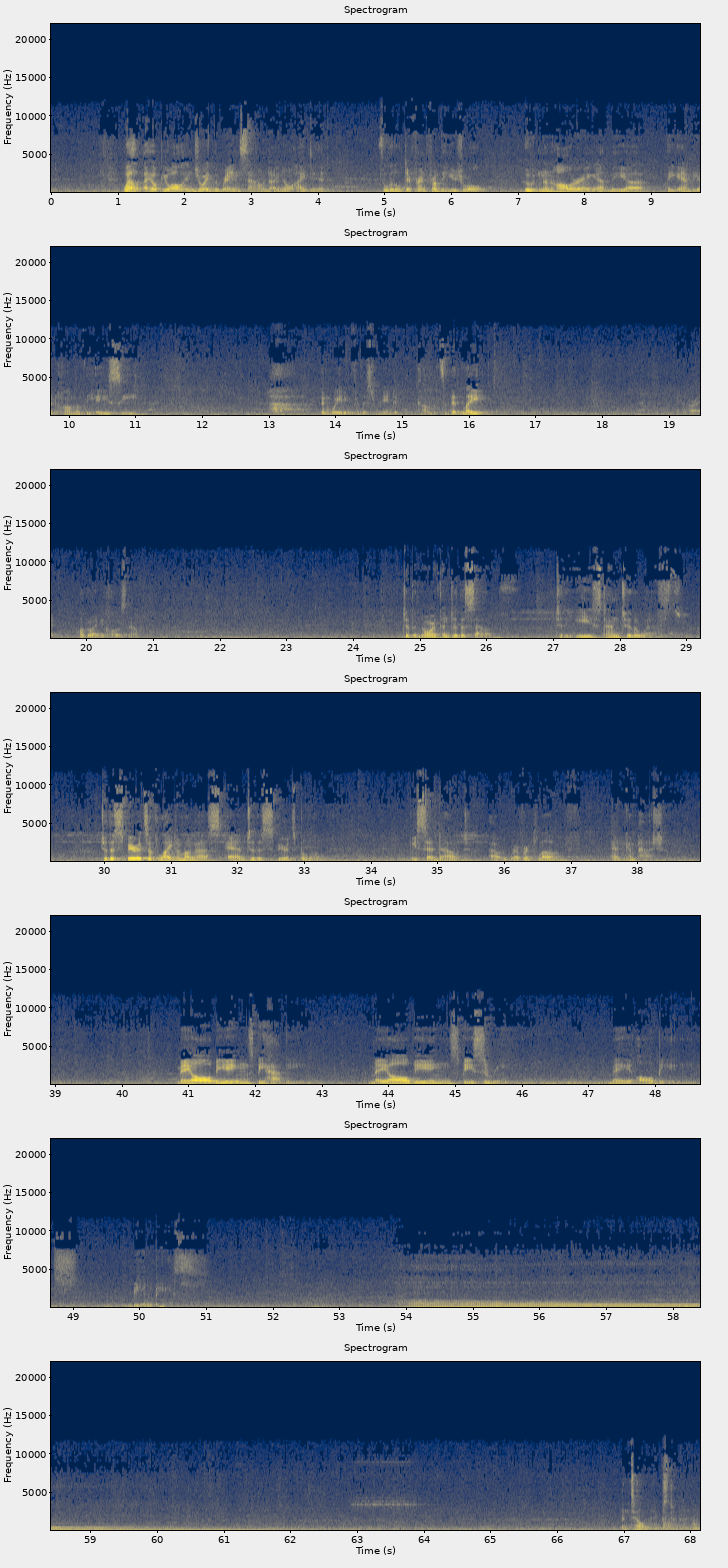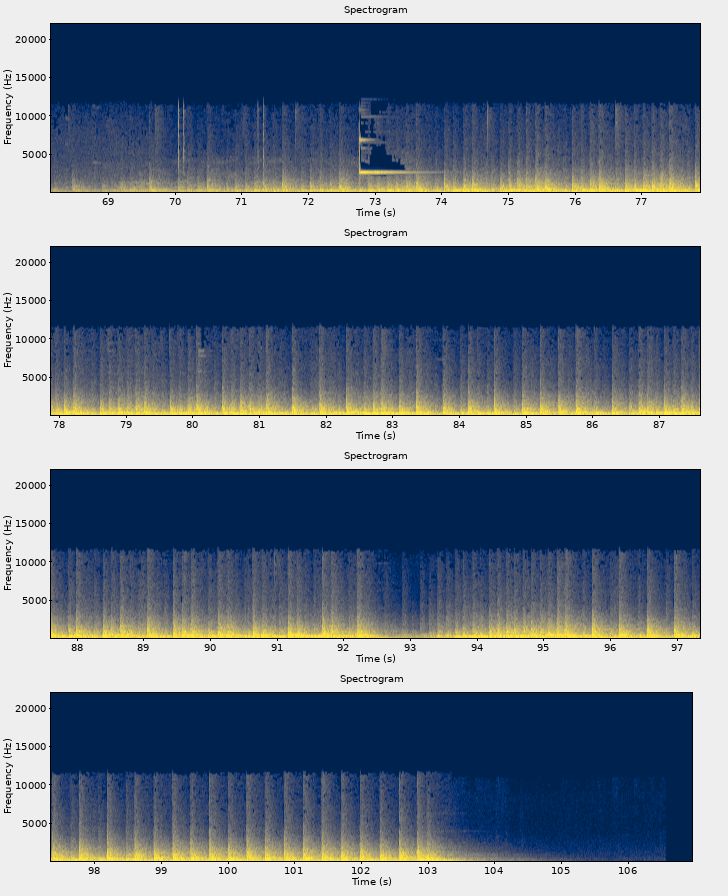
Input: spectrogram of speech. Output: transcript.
Well, I hope you all enjoyed the rain sound. I know I did. It's a little different from the usual hooting and hollering and the uh, the ambient hum of the AC. Been waiting for this rain to come. It's a bit late. All right, I'll go ahead and close now. To the north and to the south, to the east and to the west, to the spirits of light among us and to the spirits below, we send out our reverent love and compassion. May all beings be happy. May all beings be serene. May all beings be in peace. Until next time.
